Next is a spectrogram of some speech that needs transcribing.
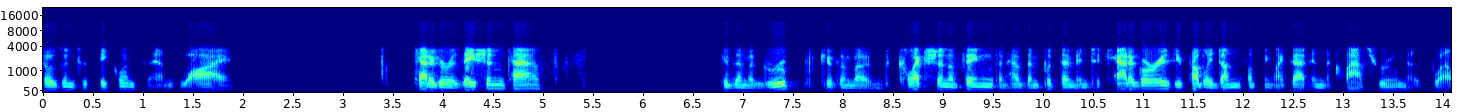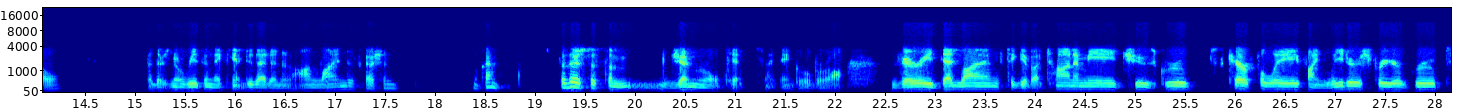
chosen to sequence and why. Categorization tasks, give them a group, give them a collection of things and have them put them into categories. You've probably done something like that in the classroom as well, but there's no reason they can't do that in an online discussion. Okay, so there's just some general tips, I think, overall. Vary deadlines to give autonomy, choose groups carefully, find leaders for your groups,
